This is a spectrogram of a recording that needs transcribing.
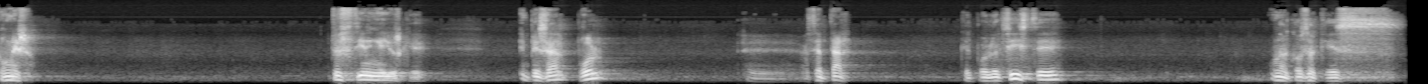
con eso. Entonces tienen ellos que empezar por eh, aceptar que el pueblo existe, una cosa que es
